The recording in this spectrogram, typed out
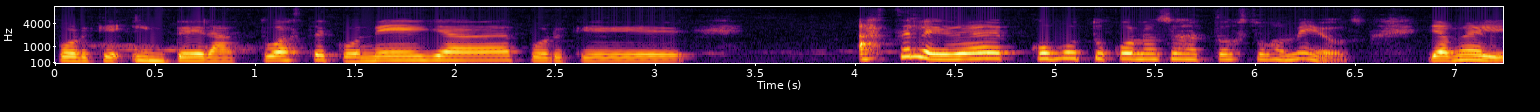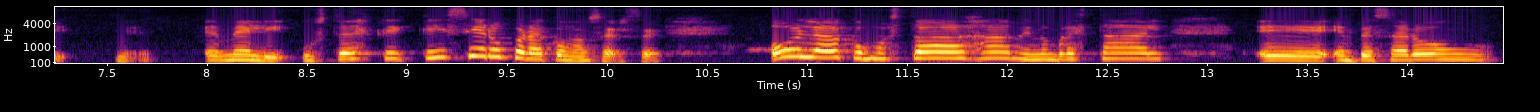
porque interactuaste con ella, porque hazte la idea de cómo tú conoces a todos tus amigos. Ya, Mel, eh, Meli, ¿ustedes qué, hicieron para conocerse? Hola, ¿cómo estás? Ah, mi nombre es tal. Eh, empezaron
